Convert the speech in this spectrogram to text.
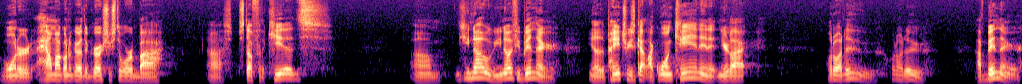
I've wondered how am I going to go to the grocery store and buy uh, stuff for the kids. Um, you know, you know if you've been there, you know the pantry's got like one can in it, and you're like, "What do I do? What do I do?" I've been there.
